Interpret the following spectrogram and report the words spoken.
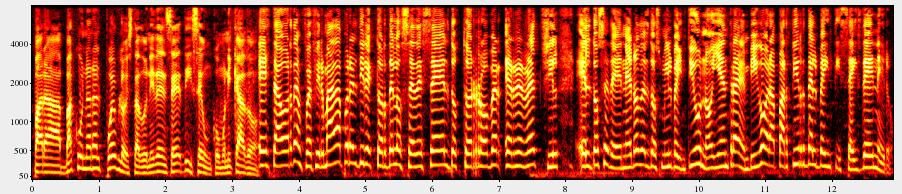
para vacunar al pueblo estadounidense, dice un comunicado. Esta orden fue firmada por el director de los CDC, el doctor Robert R. Redfield, el 12 de enero del 2021 y entra en vigor a partir del 26 de enero.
